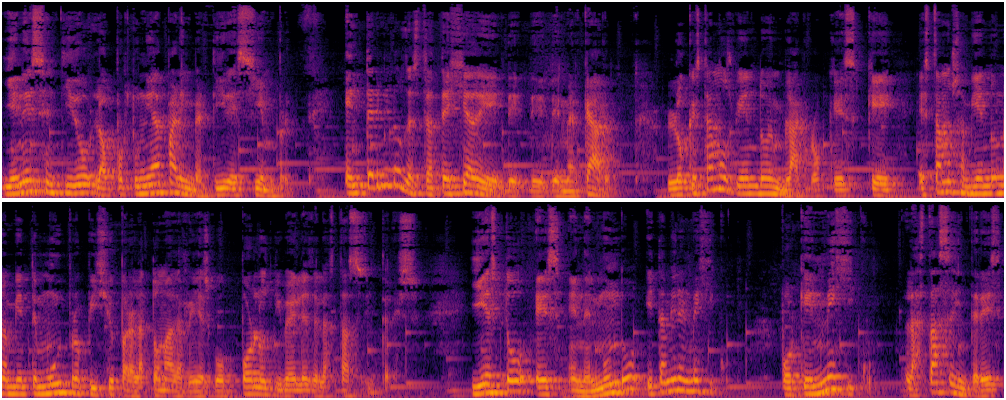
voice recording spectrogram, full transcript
Y en ese sentido, la oportunidad para invertir es siempre. En términos de estrategia de, mercado, lo que estamos viendo en BlackRock es que estamos viendo un ambiente muy propicio para la toma de riesgo por los niveles de las tasas de interés. Y esto es en el mundo y también en México, porque en México las tasas de interés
